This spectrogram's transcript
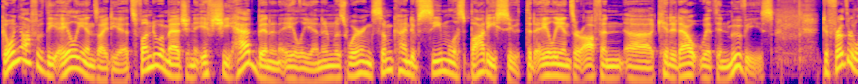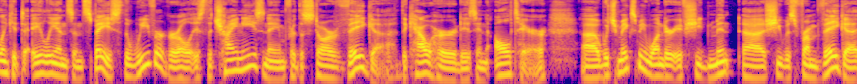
Going off of the aliens idea, it's fun to imagine if she had been an alien and was wearing some kind of seamless bodysuit that aliens are often uh, kitted out with in movies. To further link it to aliens and space, the Weaver Girl is the Chinese name for the star Vega. The cowherd is in Altair, uh, which makes me wonder if she'd meant uh, she was from Vega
